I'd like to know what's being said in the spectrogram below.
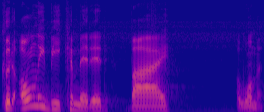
could only be committed by a woman.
